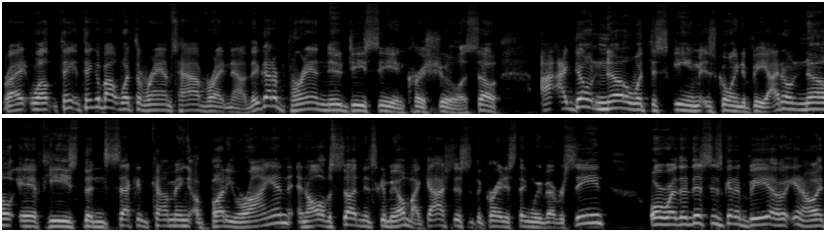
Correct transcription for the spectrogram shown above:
Right. Well, think think about what the Rams have right now. They've got a brand new DC in Chris Shula. So I, I don't know what the scheme is going to be. I don't know if he's the second coming of Buddy Ryan, and all of a sudden it's going to be, oh my gosh, this is the greatest thing we've ever seen, or whether this is going to be a you know a,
